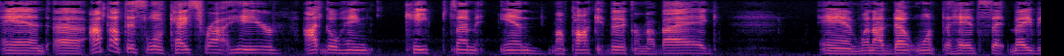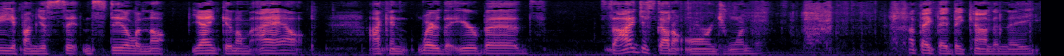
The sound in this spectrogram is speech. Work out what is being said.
And uh, I thought this little case right here, I'd go ahead and keep some in my pocketbook or my bag. And when I don't want the headset, maybe if I'm just sitting still and not yanking them out, I can wear the earbuds. So I just got an orange one. I think they'd be kind of neat.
